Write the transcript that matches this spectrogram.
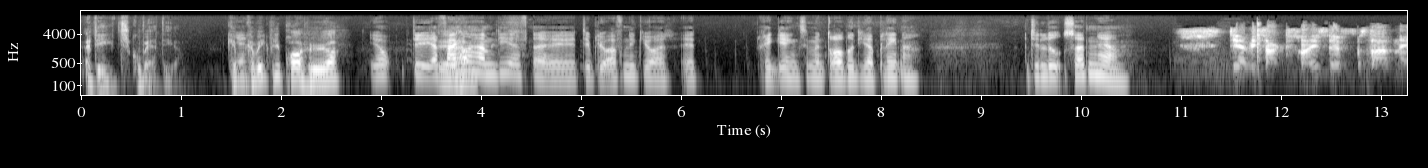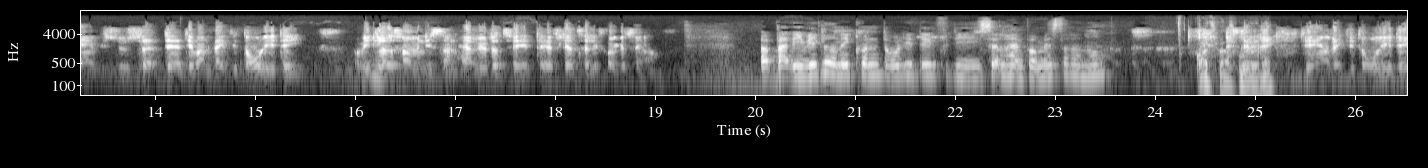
at det ikke skulle være der. Kan, Ja. kan vi ikke lige prøve at høre, Jo, det, jeg Øh, fangede ham. ham lige efter, øh, det blev offentliggjort, at regeringen simpelthen droppede de her planer. Og det lød sådan her. Det har vi sagt fra SF fra starten af. Vi synes, at øh, det var en rigtig dårlig idé, og vi er glade for, at ministeren her lytter til et øh, flertal i Folketinget. Og var det i virkeligheden ikke kun en dårlig idé, fordi I selv har en borgmester dernede? Godt spørgsmål, Bestemt Emma. ikke. Det er en rigtig dårlig idé,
